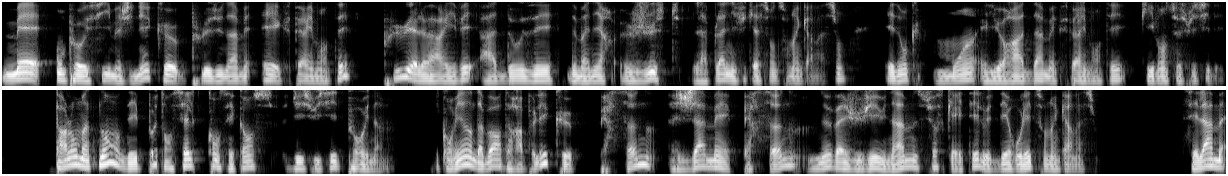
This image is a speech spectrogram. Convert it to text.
Mais on peut aussi imaginer que plus une âme est expérimentée, plus elle va arriver à doser de manière juste la planification de son incarnation, et donc moins il y aura d'âmes expérimentées qui vont se suicider. Parlons maintenant des potentielles conséquences du suicide pour une âme. Il convient d'abord de rappeler que personne, jamais personne, ne va juger une âme sur ce qu'a été le déroulé de son incarnation. C'est l'âme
